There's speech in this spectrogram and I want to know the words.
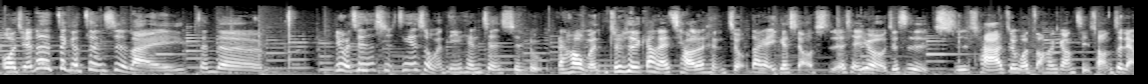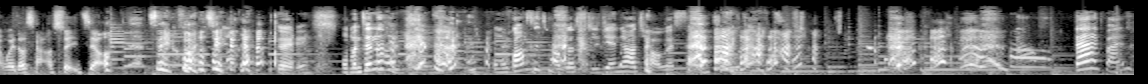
我觉得这个正式来真的，因为今天是今天是我们第一天正式录，然后我们就是刚才瞧了很久，大概一个小时，而且又有就是时差，就我早上刚起床，这两位都想要睡觉，所以我觉得 对我们真的很艰难，我们光是调个时间就要调个三周这样。但反正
